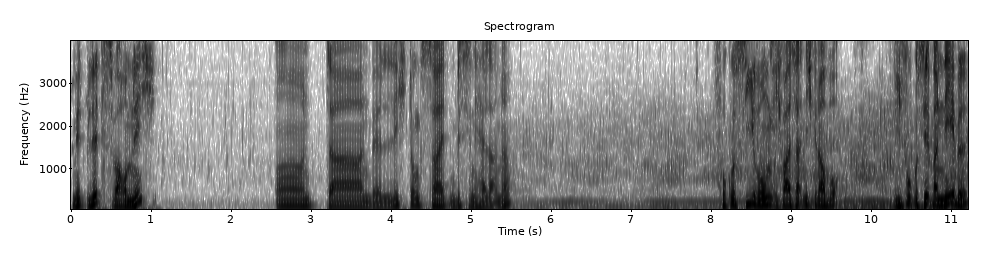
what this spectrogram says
Mit Blitz, warum nicht? Und dann Belichtungszeit ein bisschen heller, ne? Fokussierung, ich weiß halt nicht genau, wo... Wie fokussiert man Nebel?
